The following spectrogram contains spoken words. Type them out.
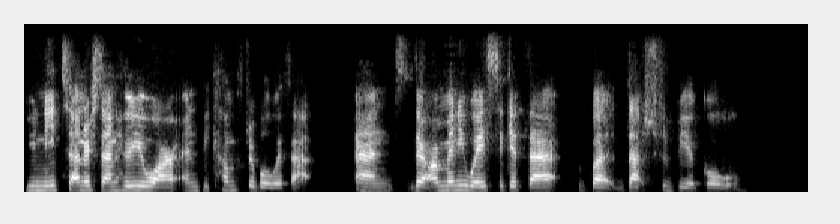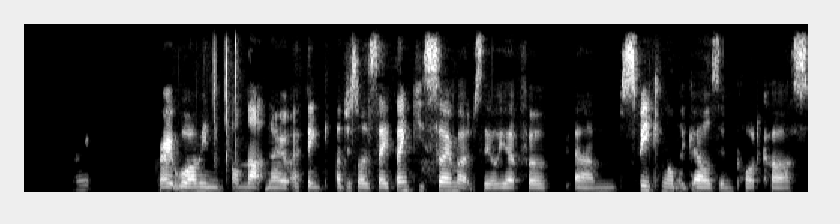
you need to understand who you are and be comfortable with that. And there are many ways to get that, but that should be a goal. Right. Great. Well, I mean, on that note, I think I just want to say thank you so much, Celia, for um, speaking on the Girls In podcast.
